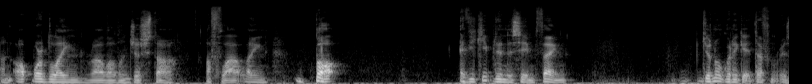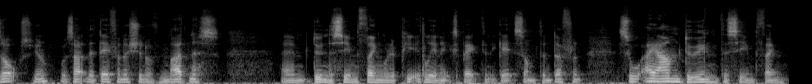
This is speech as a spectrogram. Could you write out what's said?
an upward line rather than just a, a flat line. But if you keep doing the same thing, you're not going to get different results. You know, was that the definition of madness? Um, doing the same thing repeatedly and expecting to get something different. So I am doing the same thing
